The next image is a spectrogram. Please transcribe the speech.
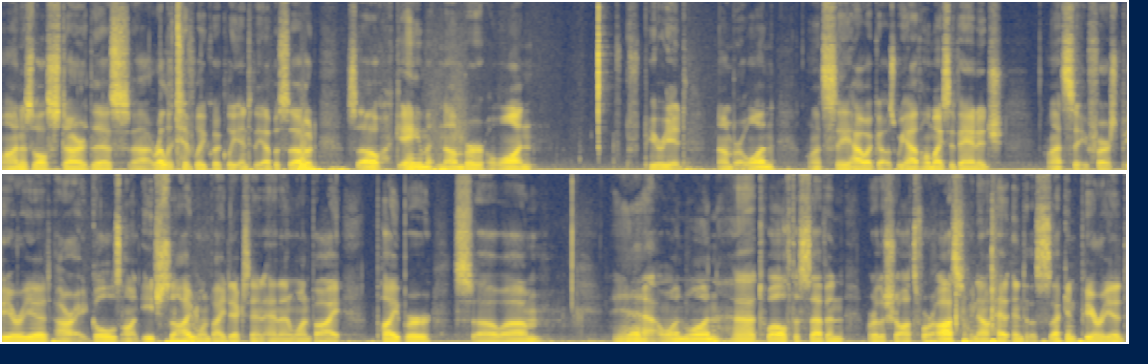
Might as well start this uh, relatively quickly into the episode. So, game number one. Period number one. Let's see how it goes. We have home ice advantage. Let's see, first period. Alright, goals on each side. One by Dixon and then one by Piper. So, um, yeah, 1-1. Uh, 12 to 7 were the shots for us. We now head into the second period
